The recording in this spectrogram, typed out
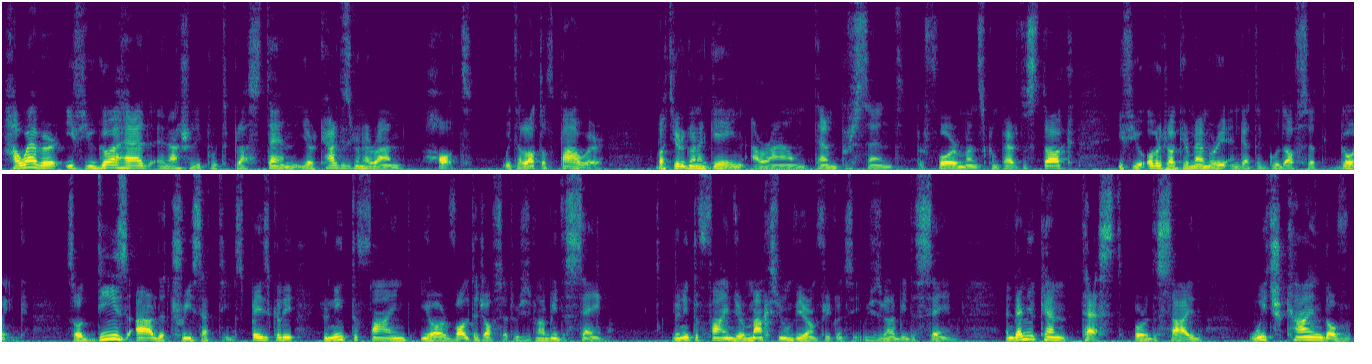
However, if you go ahead and actually put plus 10, your card is going to run hot with a lot of power, but you're going to gain around 10% performance compared to stock if you overclock your memory and get a good offset going. So these are the three settings. Basically, you need to find your voltage offset, which is going to be the same. You need to find your maximum VRAM frequency, which is going to be the same. And then you can test or decide which kind of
